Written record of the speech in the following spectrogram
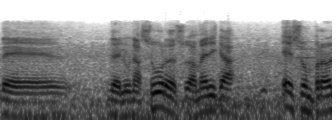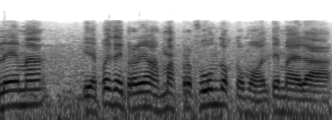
de, de UNASUR, de Sudamérica, es un problema. Y después hay problemas más profundos como el tema de la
